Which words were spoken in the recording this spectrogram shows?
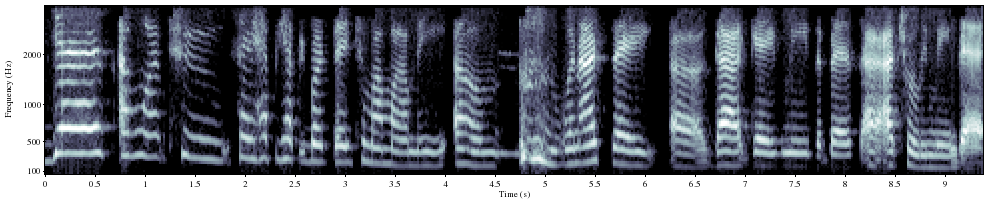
Yes, I want to say happy, happy birthday to my mommy. Um, when I say uh, God gave me the best, I, I truly mean that.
